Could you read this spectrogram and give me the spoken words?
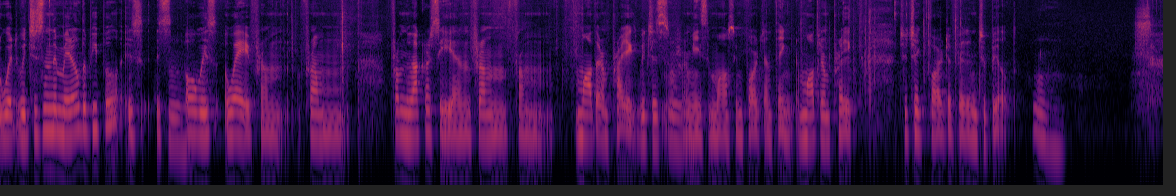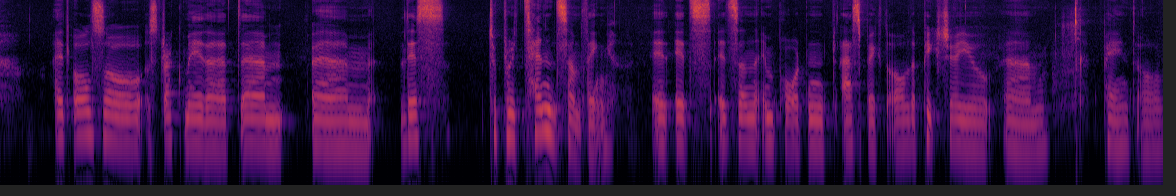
which is in the middle, the people is, is mm. always away from from from democracy and from from modern project, which is mm. for me is the most important thing, a modern project, to take part of it and to build. Mm. It also struck me that um, um, this to pretend something, it, it's it's an important aspect of the picture you um, paint of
